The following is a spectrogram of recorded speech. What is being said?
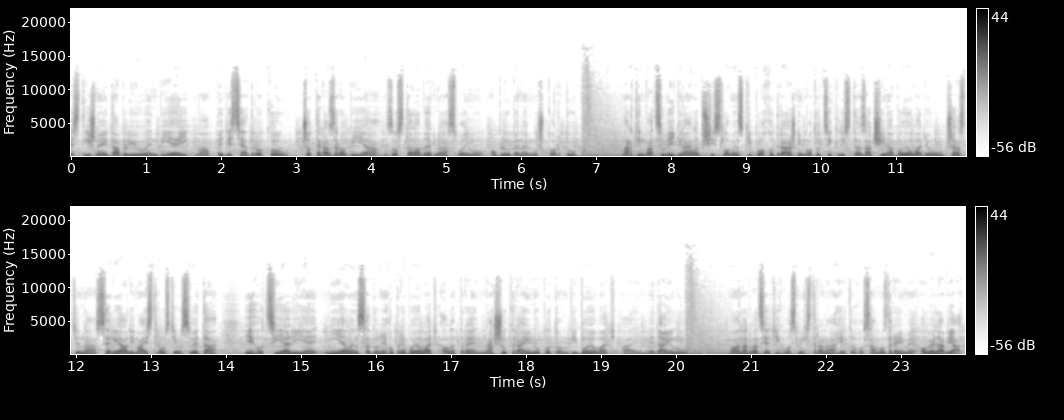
prestížnej WNBA, má 50 rokov. Čo teraz robí a zostala verná svojmu obľúbenému športu? Martin Vaculík, najlepší slovenský plochodrážny motocyklista, začína bojovať o účasť na seriáli majstrovstiev sveta. Jeho cieľ je nie len sa do neho prebojovať, ale pre našu krajinu potom vybojovať aj medailu. No a na 28 stranách je toho samozrejme oveľa viac.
